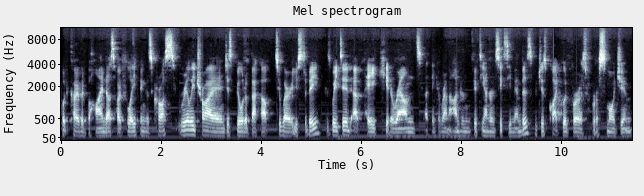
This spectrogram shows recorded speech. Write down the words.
put COVID behind us, hopefully, fingers crossed, really try and just build it back up to where it used to be. Because we did at peak hit around, I think, around 150, 160 members, which is quite good for us for a small gym.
